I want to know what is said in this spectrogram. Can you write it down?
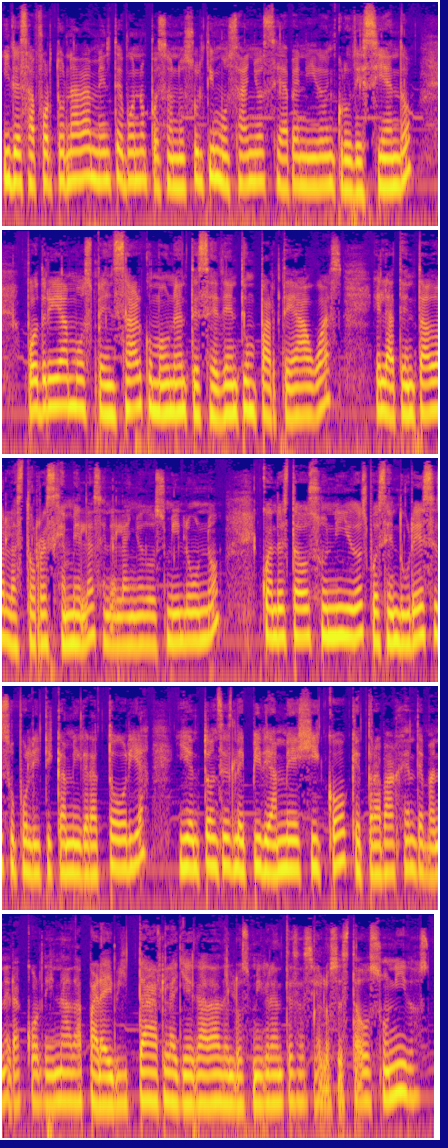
Y desafortunadamente, bueno, pues en los últimos años se ha venido encrudeciendo. Podríamos pensar como un antecedente, un parteaguas, el atentado a las Torres Gemelas en el año 2001, cuando Estados Unidos pues endurece su política migratoria y entonces le pide a México que trabajen de manera coordinada para evitar la llegada de los migrantes hacia los Estados Unidos.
